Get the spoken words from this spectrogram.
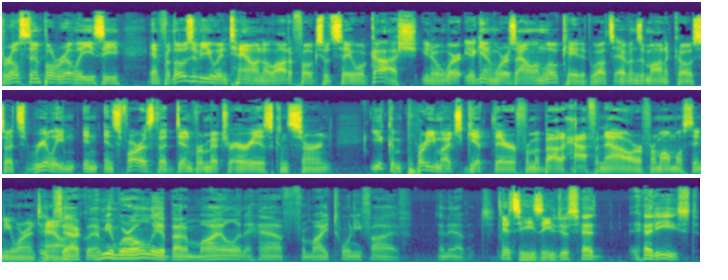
It's real simple, real easy. And for those of you in town, a lot of folks would say, "Well, gosh, you know, where again, where's Alan located?" Well, it's Evans and Monaco, so it's really, in, as far as the Denver metro area is concerned, you can pretty much get there from about a half an hour from almost anywhere in town. Exactly. I mean, we're only about a mile and a half from I twenty five and Evans. It's easy. You just head head east,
